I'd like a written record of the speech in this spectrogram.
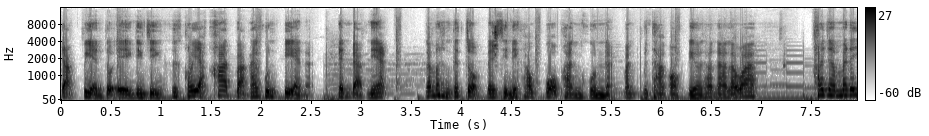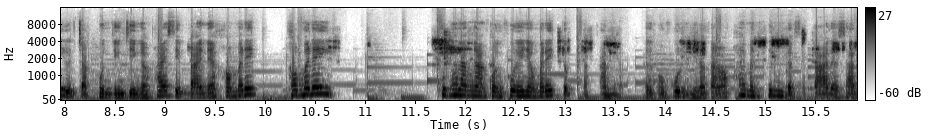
อยากเปลี่ยนตัวเองจริง ๆ คือเขาอยากคาดหวังให้คุณเปลี่ยนอะเป็นแบบเนี้ยแล้วมันถึงจะจบในสิ่งที่เขาพัวพันคุณอะมันเป็นทางออกเดียวเท่านั้นแล้วว่าเขายังไม่ได้หยุดจากคุณจริงๆอะไพ่สิบใบเนี้ยเขาไม่ได้เขาไม่ได้ คือพลังงานคนคู่นี้ยังไม่ได้จบจากกันอะเออผมพูดอย่างนี้แล้วกันว่าไพ่มันขึ้นแบบสตาร์เดอะซัน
